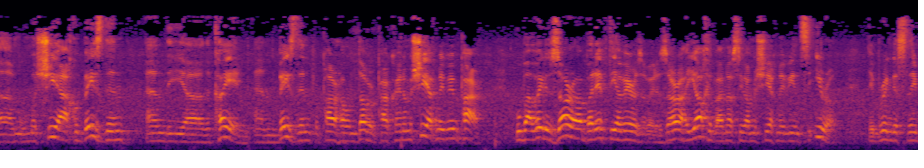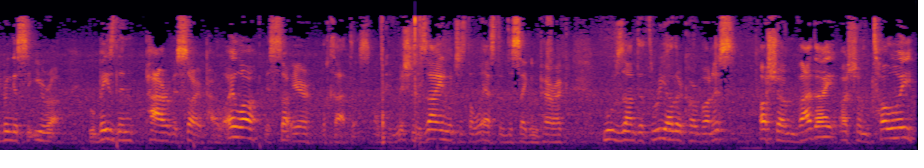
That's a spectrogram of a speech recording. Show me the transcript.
Um, Mashiach Bezdin and the uh, the Kayin and the Bezdin for Par Halam Dover, Par and Mashiach maybe in Par. Ubaveda Zara, but if the Aver is Aveda Zara, Hayachiv Nasi Mashiach maybe in Seira. They bring this. They bring a Seira. Ubezdin Par V'Sa'ir Par Lo'ila V'Sa'ir L'Chatas. Okay, Mishnah Zayin, which is the last of the second parak, moves on to three other karbonis. Asham Vadai, Asham Taloi,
